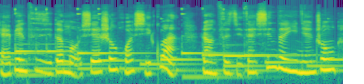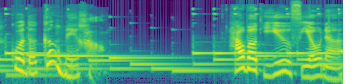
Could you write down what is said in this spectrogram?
改变自己的某些生活习惯，让自己在新的一年中过得更美好。 How about you, Fiona?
